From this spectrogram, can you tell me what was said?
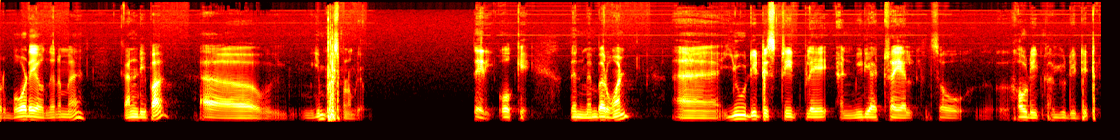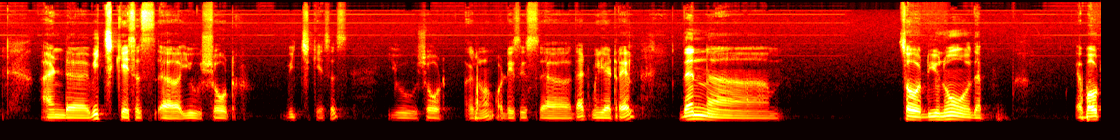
ஒரு போர்டையோ வந்து நம்ம கண்டிப்பாக இம்ப்ரெஸ் பண்ண முடியும் சரி okay then member one you did street play and media trial so how did how you did it and which cases you showed which cases you showed I don't know what is this uh, that media trial then um, so do you know the about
